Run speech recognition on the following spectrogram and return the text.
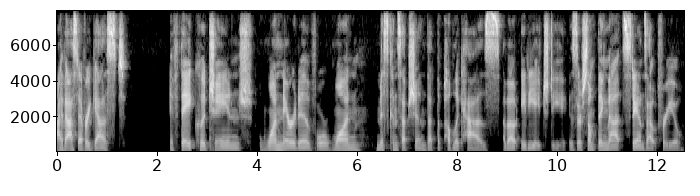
I've asked every guest if they could change one narrative or one misconception that the public has about ADHD? Is there something that stands out for you?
